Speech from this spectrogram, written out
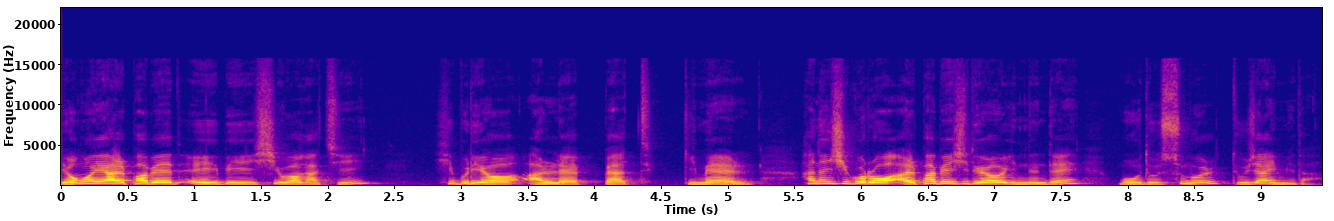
영어의 알파벳 A, B, C와 같이 히브리어 알렙, 벳, 기멜 하는 식으로 알파벳이 되어 있는데 모두 22자입니다.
